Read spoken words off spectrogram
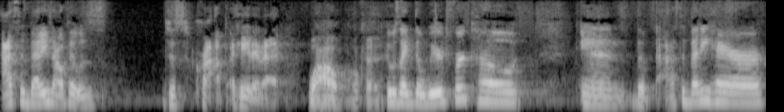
Acid Betty's outfit was just crap. I hated it. Wow. Okay. It was like the weird fur coat and the acid Betty hair,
